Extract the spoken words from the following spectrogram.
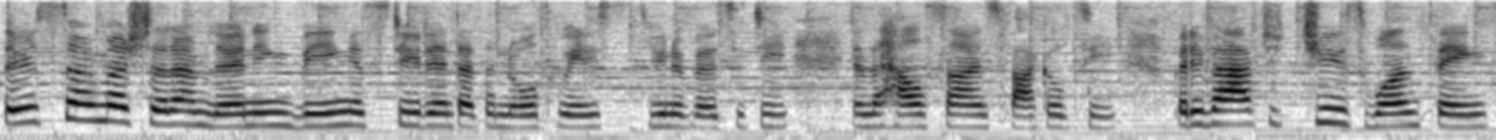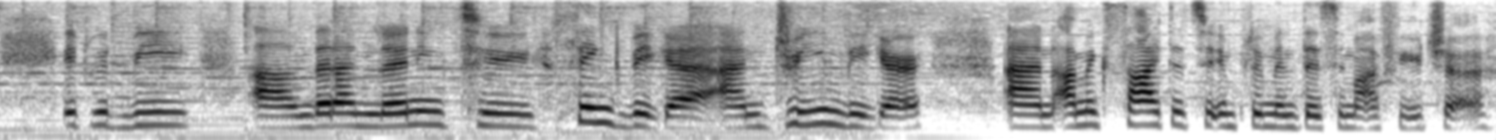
There is so much that I'm learning being a student at the Northwest University in the Health Science faculty. But if I have to choose one thing, it would be um, that I'm learning to think bigger and dream bigger. And I'm excited to implement this in my future.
